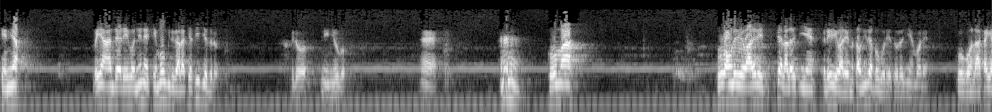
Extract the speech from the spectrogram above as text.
သင်များဘေးအန္တရာယ်တွေကိုနင်းနဲ့ချိန်မုံပြီးတကလားဖြည့်ဆည်းပြစ်တယ်လို့ ဒီလိုနေမျိုးကိုအဲကိုမကိုကောင်းလေးတွေပါလေးတွေတက်လာလို့ရှိရင်ကလေးတွေပါလေးမဆောင်စည်းတဲ့ပုံကိုယ်တွေဆိုလို့ရှိရင်ပေါ့လေကိုကောင်လာကြိုက်ရ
